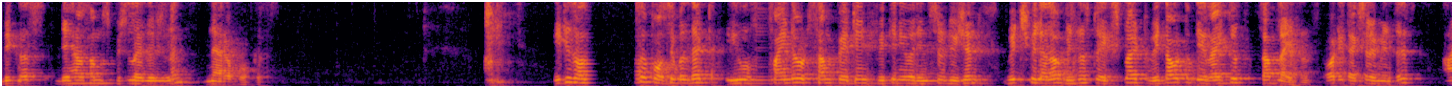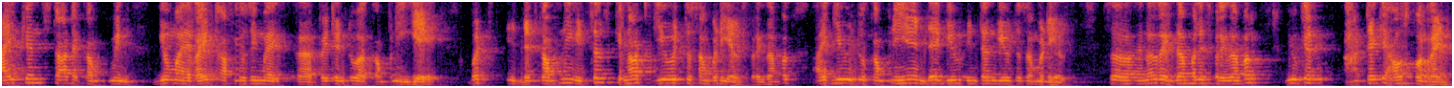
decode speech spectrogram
because they have some specialization and narrow focus. It is also possible that you find out some patent within your institution which will allow business to exploit without the right to sub-license. What it actually means is I can start a company, give my right of using my uh, patent to a company A, but that company itself cannot give it to somebody else. For example, I give it to company A and they give in turn give it to somebody else. So another example is, for example, you can take a house for rent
